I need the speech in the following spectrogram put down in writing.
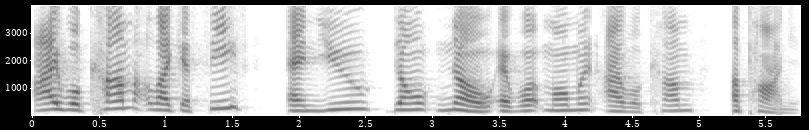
I will come like a thief, and you don't know at what moment I will come upon you.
